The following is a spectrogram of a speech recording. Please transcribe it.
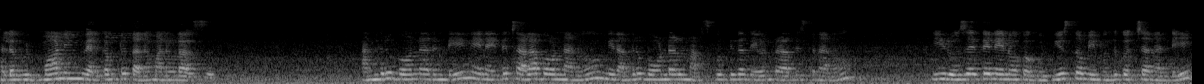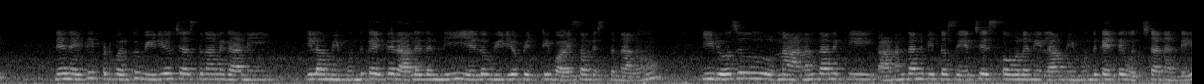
Hello good morning. Welcome to తను మనవ్లాగ్స్ అందరూ బాగున్నారండి? నేనైతే చాలా బాగున్నాను. మీరు అందరూ బాగుండాలని మనస్ఫూర్తిగా దేవుని ప్రార్థిస్తున్నాను. ఈ రోజైతే నేను ఒక గుడ్ న్యూస్తో మీ ముందుకు వచ్చానండి నేనైతే ఇప్పటి వరకు వీడియో చేస్తున్నాను కానీ ఇలా మీ ముందుకైతే రాలేదండి. ఏదో వీడియో పెట్టి వాయిస్ ఓవర్ ఇస్తున్నాను. ఈరోజు నా ఆనందానికి ఆనందాన్ని మీతో షేర్ చేసుకోవాలని ఇలా మీ ముందుకైతే వచ్చానండి.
